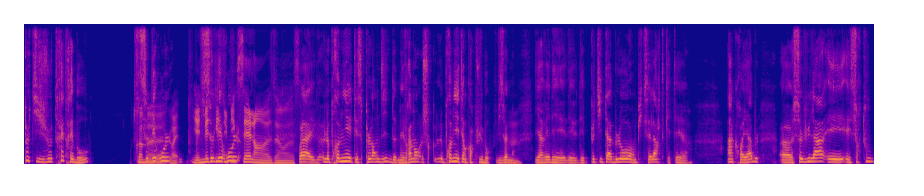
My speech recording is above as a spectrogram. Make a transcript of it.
petit jeu très très beau, qui se déroule. Euh, Il y a une maîtrise du pixel. Hein, voilà, le premier était splendide, mais vraiment, le premier était encore plus beau visuellement. Hmm. Il y avait des, des, des, petits tableaux en pixel art qui étaient euh, incroyables. Euh, Celui-là est, est, surtout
